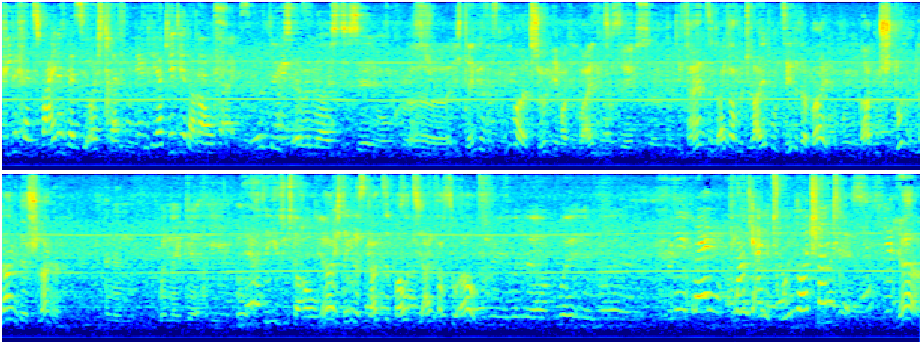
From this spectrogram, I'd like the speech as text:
Viele Fans weinen, wenn sie euch treffen. Wie reagiert ihr darauf? Äh, ich denke, es ist niemals schön, jemanden weinen zu sehen. Die Fans sind einfach mit Leib und Seele dabei, warten stundenlang in der Schlange. Ja, ich denke, das Ganze baut sich einfach so auf. Plant ihr eine Tour in Deutschland? Ja,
